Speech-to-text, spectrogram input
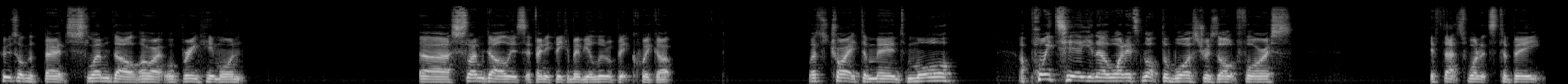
Who's on the bench? Slemdal. All right, we'll bring him on. Uh, is, if anything, maybe a little bit quicker. Let's try and demand more. A point here, you know what? It's not the worst result for us if that's what it's to be.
